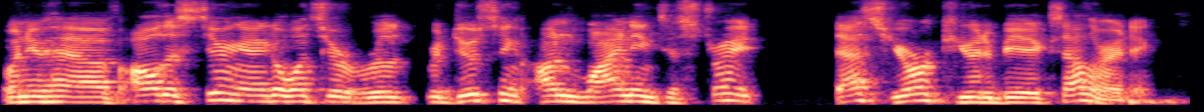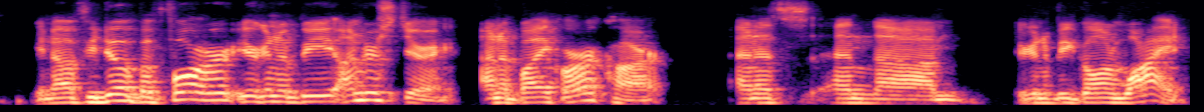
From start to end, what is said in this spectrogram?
When you have all the steering angle, once you're re- reducing unwinding to straight, that's your cue to be accelerating. You know, if you do it before, you're going to be understeering on a bike or a car, and it's and um, you're going to be going wide.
